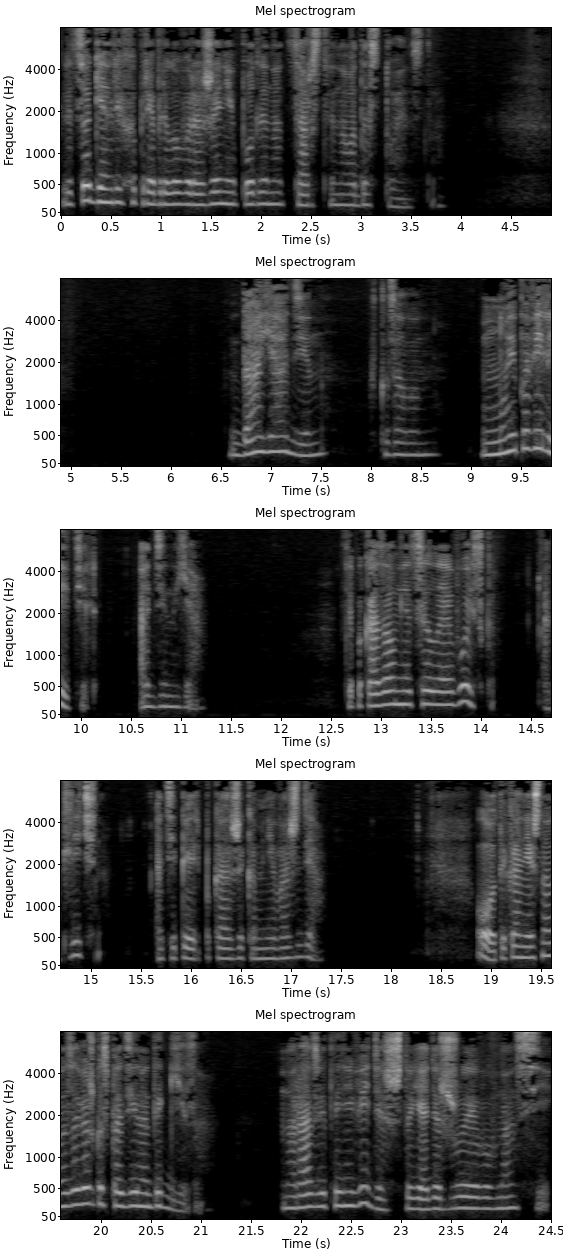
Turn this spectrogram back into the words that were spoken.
Лицо Генриха приобрело выражение подлинно царственного достоинства. «Да, я один», — сказал он, — «но и повелитель один я». Ты показал мне целое войско. Отлично. А теперь покажи-ка мне вождя. О, ты, конечно, назовешь господина Дегиза. Но разве ты не видишь, что я держу его в Нанси?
